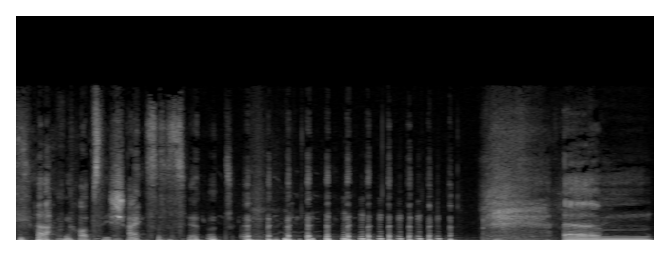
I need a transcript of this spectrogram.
sagen, ob sie scheiße sind. ähm,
